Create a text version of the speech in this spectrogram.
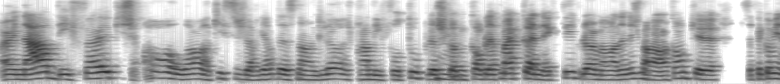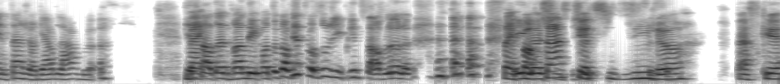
un arbre, des feuilles, puis je dis, oh, wow, OK, si je le regarde de cet angle-là, je prends des photos, puis là, je suis mm. comme complètement connectée. Puis là, à un moment donné, je me rends compte que ça fait combien de temps que je regarde l'arbre, là? puis je suis en train de prendre des photos. Combien de photos j'ai pris de cet arbre-là? c'est important ce que tu dis, là. Parce que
